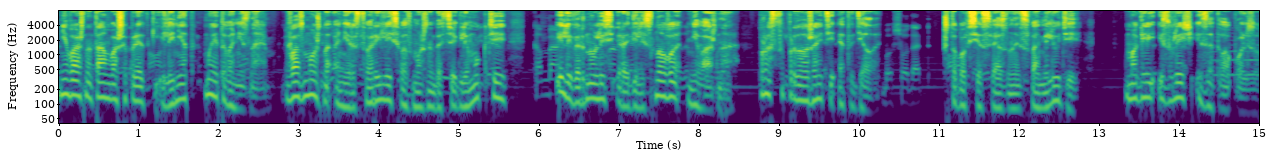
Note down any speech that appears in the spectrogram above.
Неважно, там ваши предки или нет, мы этого не знаем. Возможно, они растворились, возможно, достигли мукти, или вернулись и родились снова, неважно. Просто продолжайте это делать, чтобы все связанные с вами люди могли извлечь из этого пользу.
